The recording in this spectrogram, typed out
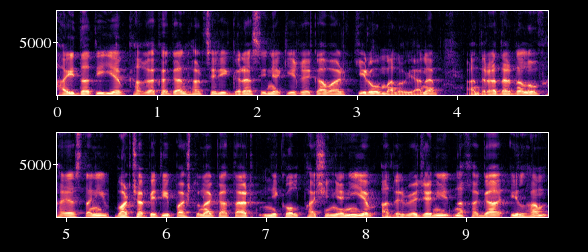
Հայդատի եւ քաղաքական հարցերի գրասենյակի ղեկավար Կիրո Մանոյանը, անդրադառնալով Հայաստանի վարչապետի պաշտոնակատար Նիկոլ Փաշինյանի եւ Ադրբեջանի նախագահ Իլհամ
